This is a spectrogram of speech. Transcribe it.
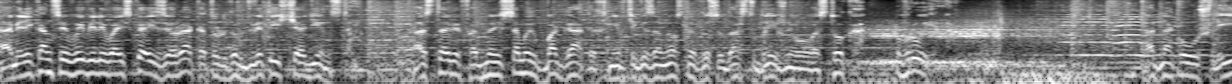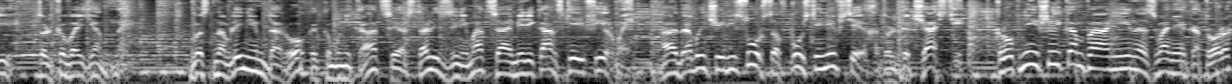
Американцы вывели войска из Ирака только в 2011 оставив одно из самых богатых нефтегазоносных государств Ближнего Востока в руинах. Однако ушли только военные. Восстановлением дорог и коммуникаций остались заниматься американские фирмы. А добычей ресурсов, пусть и не всех, а только части, крупнейшие компании, названия которых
